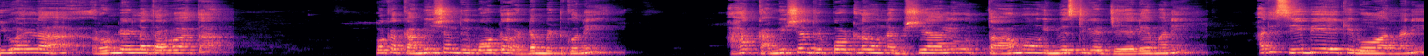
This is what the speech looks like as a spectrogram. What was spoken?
ఇవాళ రెండేళ్ళ తర్వాత ఒక కమిషన్ రిపోర్ట్ అడ్డం పెట్టుకొని ఆ కమిషన్ రిపోర్ట్లో ఉన్న విషయాలు తాము ఇన్వెస్టిగేట్ చేయలేమని అది సిబిఐకి పోవాలని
